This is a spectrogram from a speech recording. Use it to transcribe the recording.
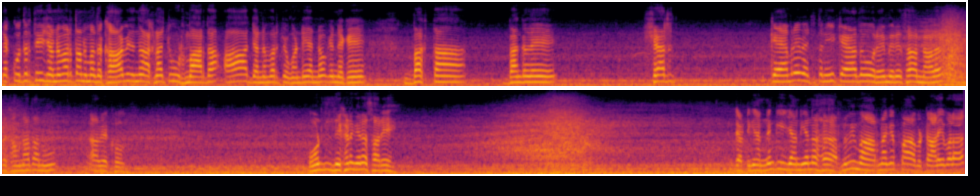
ਤੇ ਕੁਦਰਤੀ ਜਾਨਵਰ ਤੁਹਾਨੂੰ ਮੈਂ ਦਿਖਾ ਵੀ ਦਿੰਦਾ, ਆਖਣਾ ਝੂਠ ਮਾਰਦਾ। ਆ ਜਾਨਵਰ ਚੁਗੰਡੇ ਦੇ ਕਿੰਨੇ ਕਿ ਬਖਤਾਂ, ਬੰਗਲੇ। ਸ਼ਾਇਦ ਕੈਮਰੇ ਵਿੱਚ ਤਾਂ ਨਹੀਂ ਕੈਦ ਹੋ ਰਹੇ ਮੇਰੇ ਹਿਸਾਬ ਨਾਲ। ਦਿਖਾਉਣਾ ਤੁਹਾਨੂੰ। ਆ ਵੇਖੋ। ਹੁਣ ਤੁਸੀਂ ਦੇਖਣਗੇ ਨਾ ਸਾਰੇ। ਗੱਡੀਆਂ ਲੰਘੀ ਜਾਂਦੀਆਂ ਨਾ ਹਾਰਨ ਵੀ ਮਾਰਨਾ ਕਿ ਭਾ ਬਟਾਲੇ ਵਾਲਾ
